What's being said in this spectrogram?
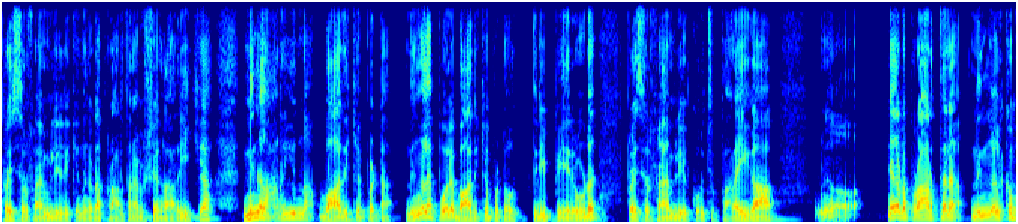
പ്രൈസർ ഫാമിലിയിലേക്ക് നിങ്ങളുടെ പ്രാർത്ഥനാ വിഷയങ്ങൾ അറിയിക്കുക. നിങ്ങൾ അറിയുന്ന ബാധിക്കപ്പെട്ട നിങ്ങളെപ്പോലെ ബാധിക്കപ്പെട്ട ഒത്തിരി പേരോട് പ്രൈസർ ഫാമിലിയെക്കുറിച്ച് പറയുക. ഞങ്ങളുടെ പ്രാർത്ഥന നിങ്ങൾക്കും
